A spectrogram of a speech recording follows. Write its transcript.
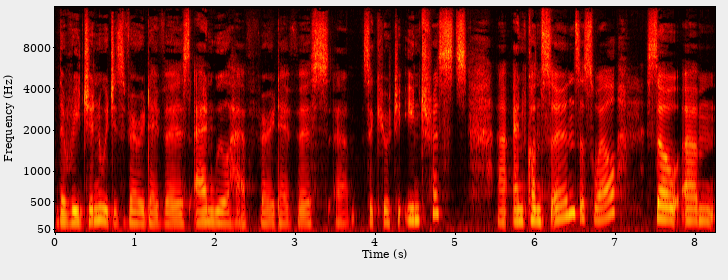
the region, which is very diverse and will have very diverse uh, security interests uh, and concerns as well. So um,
